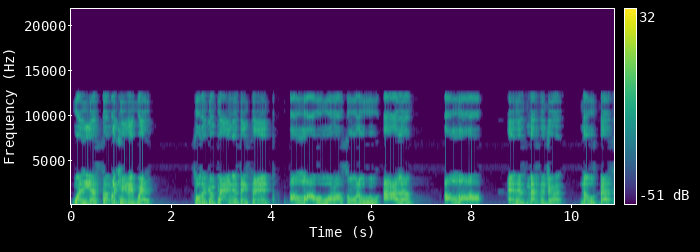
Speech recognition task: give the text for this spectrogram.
what he has supplicated with? So the companions, they said, Allahu wa Rasuluhu a'lam. Allah and His Messenger knows best.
